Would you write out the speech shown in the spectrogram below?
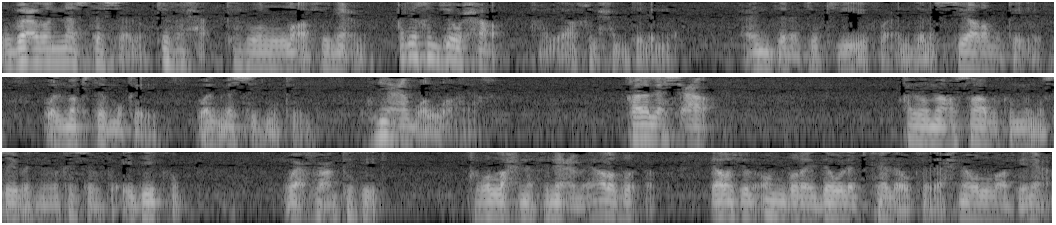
وبعض الناس تسأله كيف الحال؟ قال والله في نعمة. قال يا أخي الجو حار. قال يا أخي الحمد لله. عندنا تكييف وعندنا السيارة مكيفة والمكتب مكيف والمسجد مكيف. ونعم والله يا أخي. قال الأسعار قال وما أصابكم من مصيبة بما كسبت أيديكم ويعفو عن كثير. قال والله إحنا في نعمة. يا رجل, انظر إلى دولة كذا وكذا. إحنا والله في نعمة.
